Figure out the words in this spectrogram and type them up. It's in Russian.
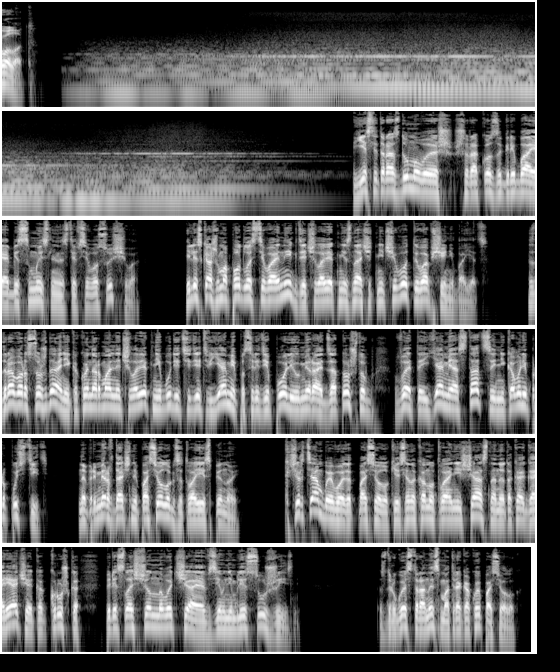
Холод. Если ты раздумываешь, широко загребая о бессмысленности всего сущего, или, скажем, о подлости войны, где человек не значит ничего, ты вообще не боец. Здраво рассуждая, никакой нормальный человек не будет сидеть в яме посреди поля и умирать за то, чтобы в этой яме остаться и никого не пропустить, например, в дачный поселок за твоей спиной. К чертям бы его этот поселок, если на кону твоя несчастная, но такая горячая, как кружка переслащенного чая в зимнем лесу жизнь. С другой стороны, смотря какой поселок.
